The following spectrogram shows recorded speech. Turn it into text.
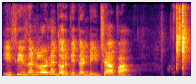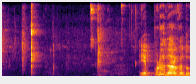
ఈ సీజన్లోనే దొరికిద్దండి ఈ చేప. ఎప్పుడు దొరకదు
